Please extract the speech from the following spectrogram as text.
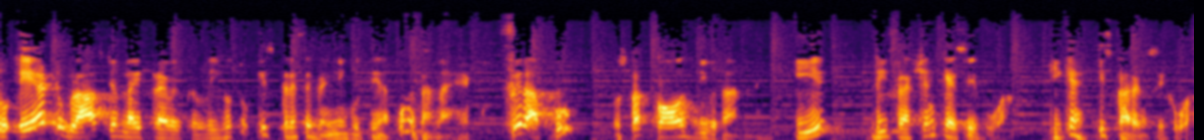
तो एयर टू ग्लास जब लाइट ट्रेवल कर रही हो तो किस तरह से बेंडिंग होती है आपको बताना है। फिर आपको उसका कॉज भी बताना है कि ये रिफ्रैक्शन कैसे हुआ, ठीक है? किस कारण से हुआ?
